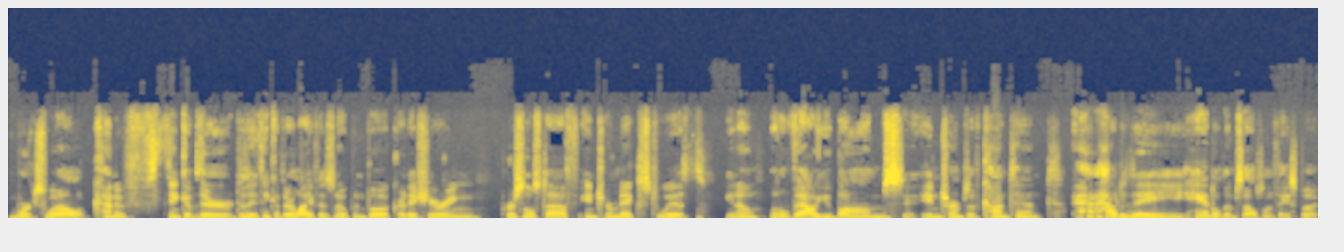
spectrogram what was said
works well kind of think of their do they think of their life as an open book? Are they sharing personal stuff intermixed with you know little value bombs in terms of content? How do they handle themselves on Facebook?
